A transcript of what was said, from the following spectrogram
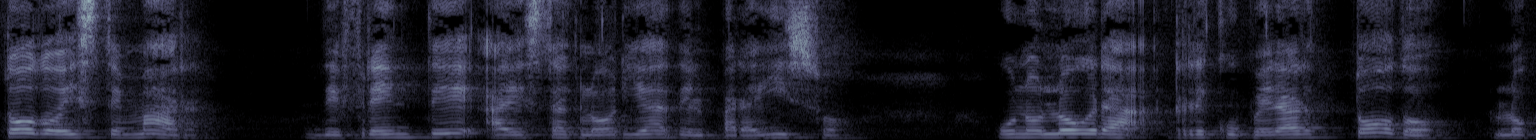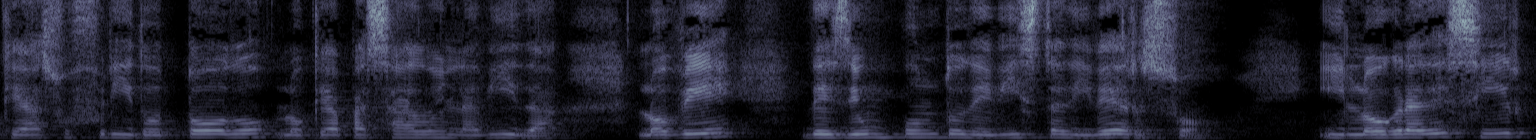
todo este mar, de frente a esta gloria del paraíso. Uno logra recuperar todo lo que ha sufrido, todo lo que ha pasado en la vida, lo ve desde un punto de vista diverso y logra decir,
